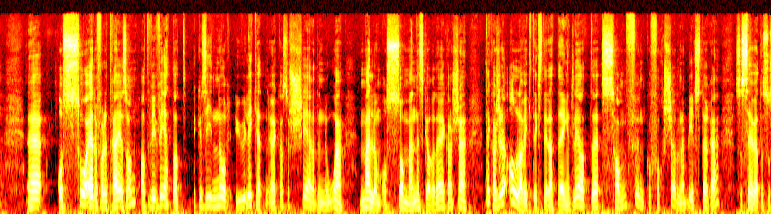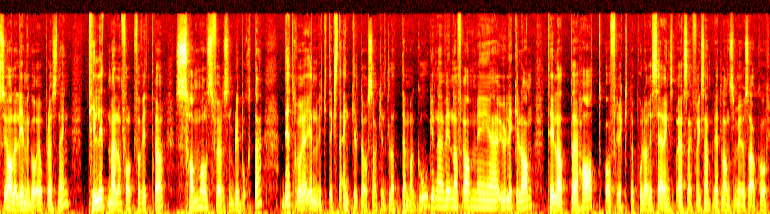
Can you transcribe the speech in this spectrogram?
Eh, og så er det for det tredje sånn at vi vet at si, når ulikheten øker, så skjer det noe mellom oss som mennesker. og det er kanskje det er kanskje det aller viktigste i dette. egentlig, At uh, samfunn hvor forskjellene blir større, så ser vi at det sosiale limet går i oppløsning. Tilliten mellom folk forvitrer. Samholdsfølelsen blir borte. Det tror jeg er den viktigste enkeltårsaken til at demagogene vinner fram i uh, ulike land. Til at uh, hat og frykt og polarisering sprer seg, f.eks. i et land som USA, hvor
